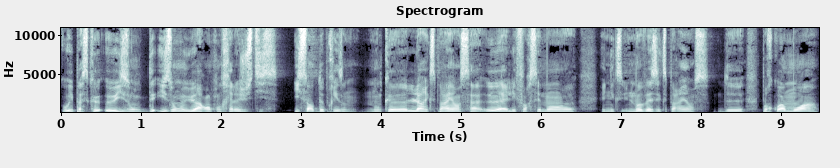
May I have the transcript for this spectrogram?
Oui parce que eux ils ont ils ont eu à rencontrer la justice ils sortent de prison. Donc euh, leur expérience à eux, elle est forcément euh, une, une, mauvaise expérience. De pourquoi moi,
